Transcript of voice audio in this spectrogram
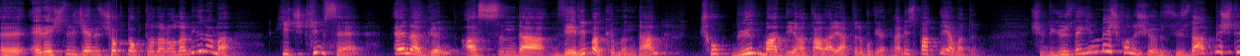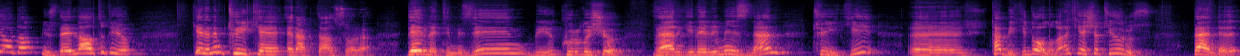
Ee, eleştireceğimiz çok noktalar olabilir ama hiç kimse ENAG'ın aslında veri bakımından çok büyük maddi hatalar yaptığını bugüne kadar ispatlayamadı. Şimdi %25 konuşuyoruz. %60 diyor adam. %56 diyor. Gelelim TÜİK'e ENAK'tan sonra. Devletimizin büyük kuruluşu. Vergilerimizle TÜİK'i e, tabii ki doğal olarak yaşatıyoruz. Ben de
